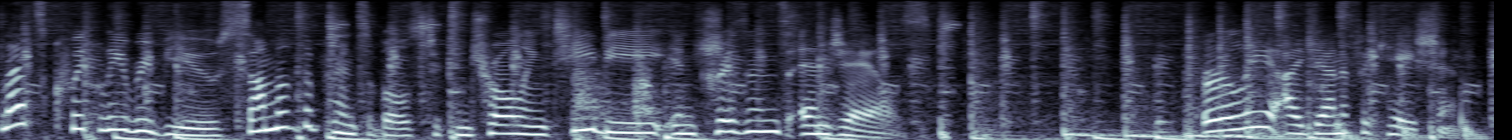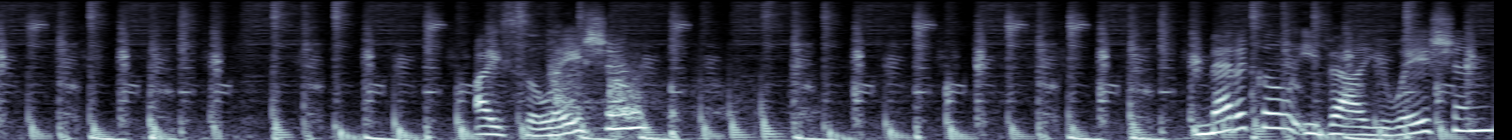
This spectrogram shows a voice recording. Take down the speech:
Let's quickly review some of the principles to controlling TB in prisons and jails. Early identification, isolation, medical evaluation,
